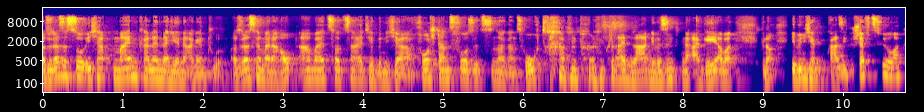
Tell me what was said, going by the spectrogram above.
Also das ist so, ich habe meinen Kalender hier in der Agentur. Also das ist ja meine Hauptarbeit zurzeit. Hier bin ich ja Vorstandsvorsitzender, ganz hochtrabend bei einem kleinen Laden. Wir sind eine AG, aber genau, hier bin ich ja quasi Geschäftsführer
